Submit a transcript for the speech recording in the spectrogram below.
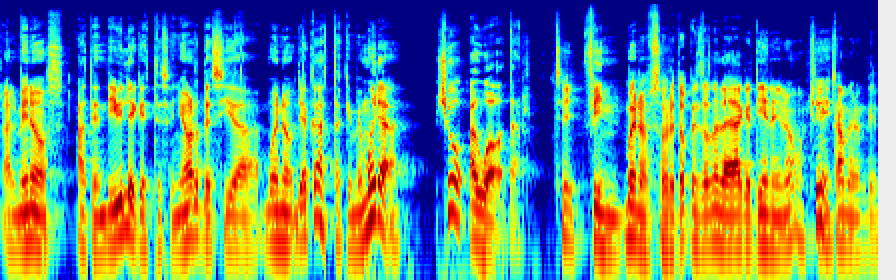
al menos, atendible que este señor decida, bueno, de acá hasta que me muera, yo hago Avatar. Sí. Fin. Bueno, sobre todo pensando en la edad que tiene, ¿no? Sí. James Cameron. Que...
